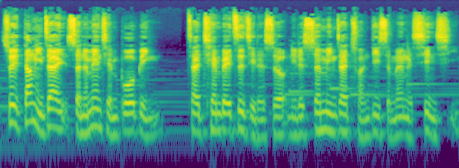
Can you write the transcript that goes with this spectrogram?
所以，当你在神的面前擘饼，在谦卑自己的时候，你的生命在传递什么样的信息？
